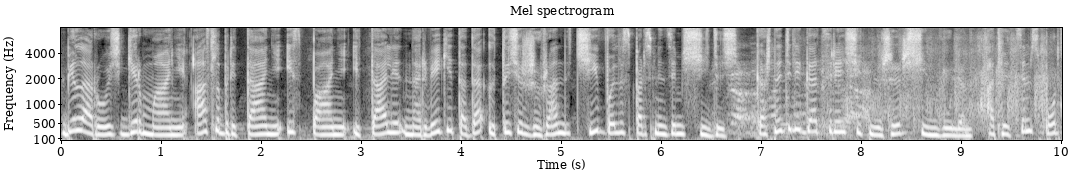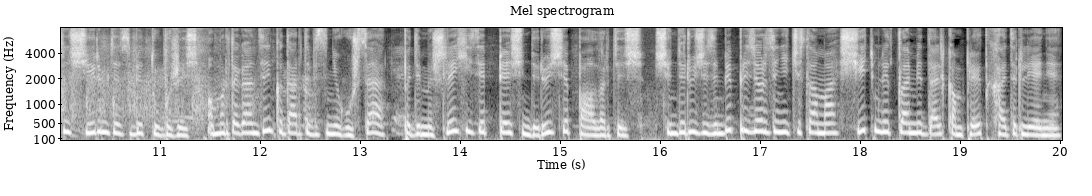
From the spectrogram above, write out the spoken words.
Беларусь, Германия, Асла Британия, Испания, Италия, Норвегия тада ытышыр жыран чи вөлі спортсмензем шидеш. Кашна делегация щитне жыр шин вулен. Атлетсем спортын ширим тезбе тубыжеш. Амардаганзен кадарды візіне хушса, падемешле хизеппе шиндерюше палардеш. Шиндерюше зембе призерзене числама щит млетла медаль комплект хадерлене.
